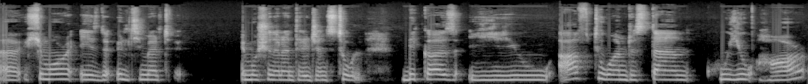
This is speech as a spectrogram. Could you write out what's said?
uh, humor is the ultimate emotional intelligence tool because you have to understand who you are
